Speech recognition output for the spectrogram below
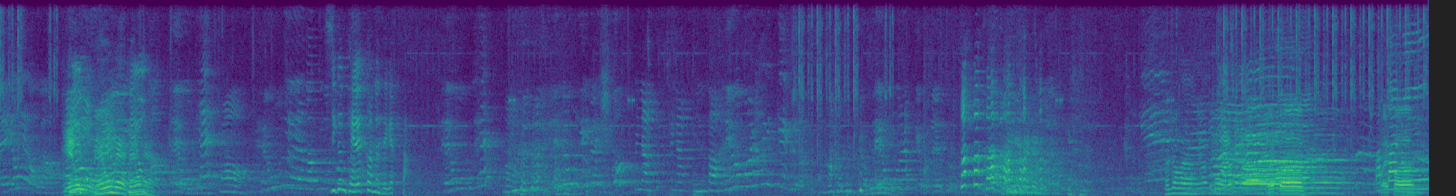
내용회가 뭐야? 배우. 배웅해 배웅해 배웅회? 어. 배웅회가 그 지금 계획하면 되겠다. 배웅회? 배웅회가 있어? 그냥 그냥 인사. 배웅을 할게 그냥. 배웅을 할게 무대에서. 여정아 빠이빠이. 빠이빠이.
